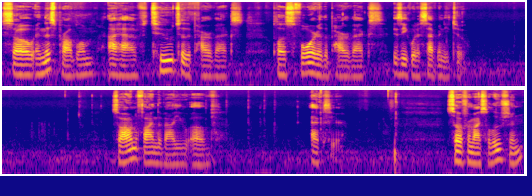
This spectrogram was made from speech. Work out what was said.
so in this problem, I have 2 to the power of x plus 4 to the power of x is equal to 72. So I want to find the value of x here. So for my solution,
